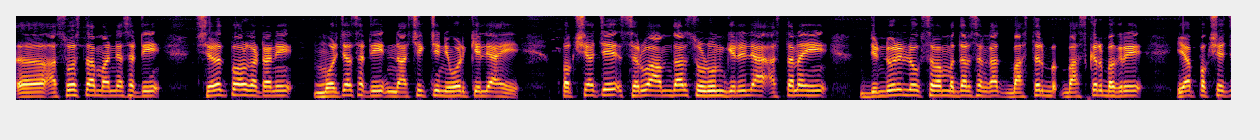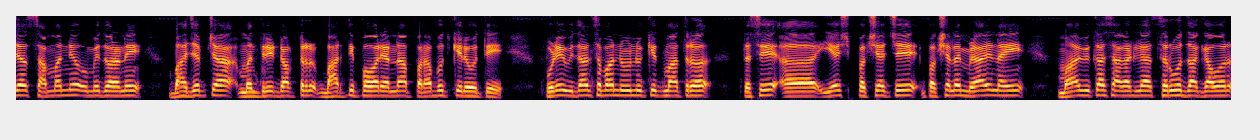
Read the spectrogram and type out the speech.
अस्वस्थता मांडण्यासाठी शरद पवार गटाने मोर्चासाठी नाशिकची निवड केली आहे. पक्षाचे सर्व आमदार सोडून गेलेले असतानाही दिंडोरी लोकसभा मतदारसंघात भास्कर भास्कर भगरे या पक्षाच्या सामान्य उमेदवाराने भाजपच्या मंत्री डॉक्टर भारती पवार यांना पराभूत केले होते. पुढे विधानसभा निवडणुकीत मात्र तसे यश पक्षाचे पक्षाला मिळाले नाही महाविकास आघाडीला सर्व जागावर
